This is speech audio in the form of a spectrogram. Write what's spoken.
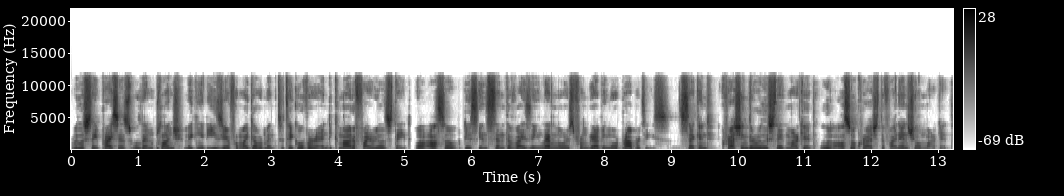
Real estate prices will then plunge, making it easier for my government to take over and decommodify real estate, while also disincentivizing landlords from grabbing more properties. Second, crashing the real estate market will also crash the financial market.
